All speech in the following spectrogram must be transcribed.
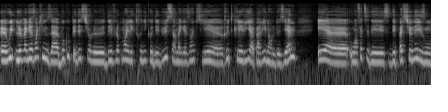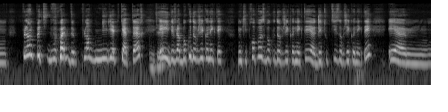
Euh, oui, le magasin qui nous a beaucoup aidé sur le développement électronique au début, c'est un magasin qui est euh, rue de Cléry à Paris dans le deuxième. Et euh, où en fait, c'est des, passionnés, ils ont plein de petites boîtes de plein de milliers de capteurs. Et ils développent beaucoup d'objets connectés. Donc ils proposent beaucoup d'objets connectés, euh, des tout petits objets connectés. Et, euh,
